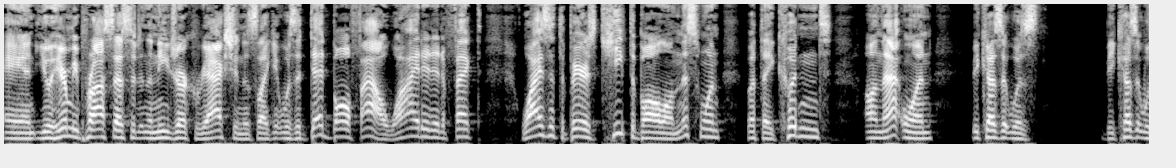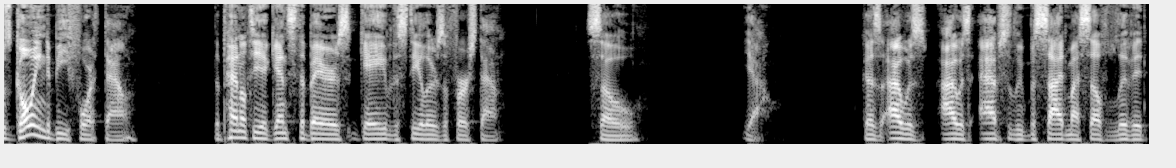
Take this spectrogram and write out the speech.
And you'll hear me process it in the knee jerk reaction. It's like it was a dead ball foul. Why did it affect? Why is it the Bears keep the ball on this one, but they couldn't on that one because it was because it was going to be fourth down. the penalty against the Bears gave the Steelers a first down. So, yeah, because I was I was absolutely beside myself, livid.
